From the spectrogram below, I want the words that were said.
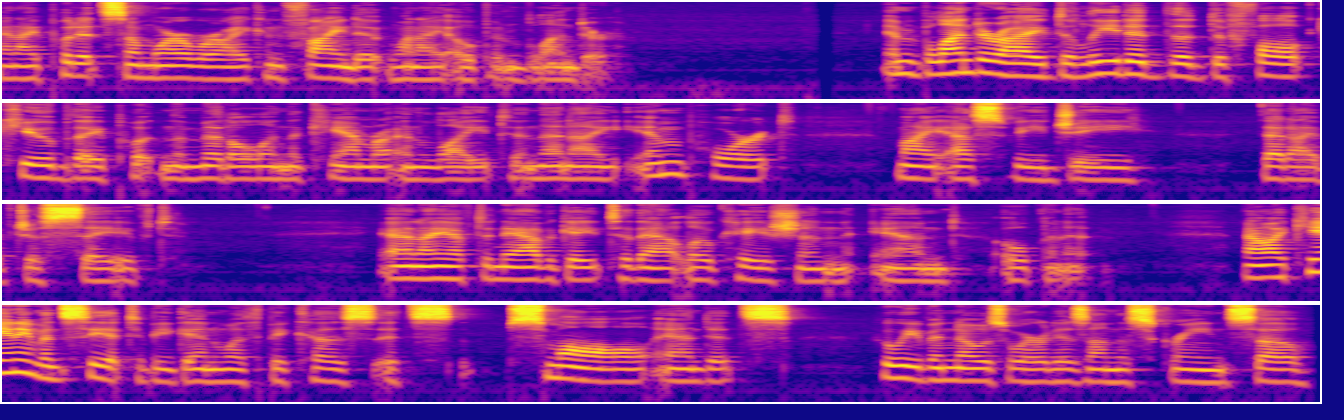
and I put it somewhere where I can find it when I open Blender. In Blender, I deleted the default cube they put in the middle and the camera and light, and then I import my SVG that I've just saved. And I have to navigate to that location and open it. Now I can't even see it to begin with because it's small and it's who even knows where it is on the screen. So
